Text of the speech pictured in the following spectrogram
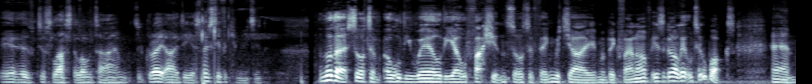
it'll just last a long time. It's a great idea, especially for commuting. Another sort of oldie worldy, old fashioned sort of thing, which I am a big fan of, is got a little toolbox. Um,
